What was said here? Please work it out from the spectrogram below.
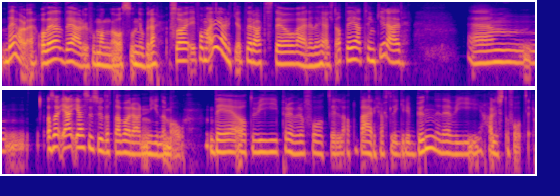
det har det, og det, det, er det jo for mange av oss som jobber her. Så for meg er det ikke et rart sted å være i det hele tatt. Det jeg tenker er um, Altså, jeg, jeg syns jo dette bare er den nye normalen. Det at vi prøver å få til at bærekraft ligger i bunn i det vi har lyst til å få til.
